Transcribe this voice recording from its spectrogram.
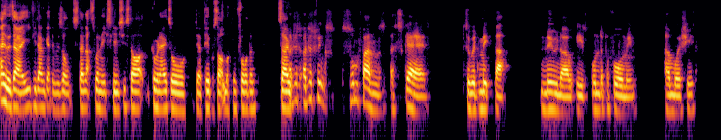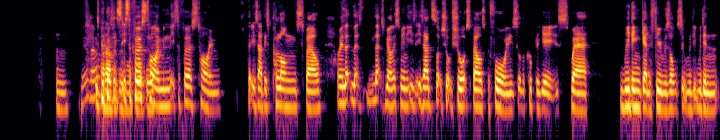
End of the day, if you don't get the results, then that's when the excuses start coming out, or you know, people start looking for them. So I just I just think some fans are scared to admit that Nuno is underperforming and we're shit. Hmm. It's because it's, it's the first time, and it's the first time that he's had this prolonged spell. I mean, let, let's let's be honest. I mean, he's, he's had sort of short, spells before in his sort of couple of years where we didn't get a few results that we, we didn't,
